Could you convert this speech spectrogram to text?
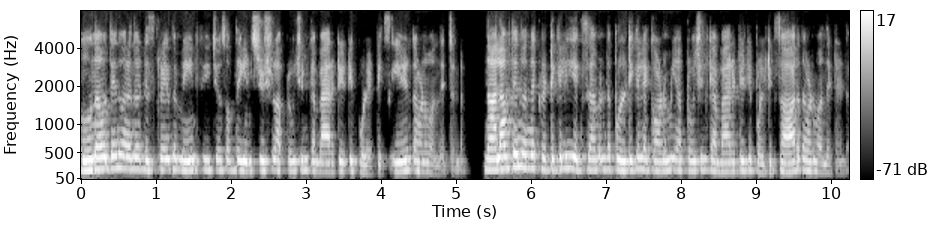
മൂന്നാമത്തെ എന്ന് പറയുന്നത് describe the main features of the institutional approach in comparative politics ഏഴ് തവണ വന്നിട്ടുണ്ട്. നാലാമത്തെ എന്ന് പറഞ്ഞാൽ critically examine the political economy approach in comparative politics ആറ് തവണ വന്നിട്ടുണ്ട്.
